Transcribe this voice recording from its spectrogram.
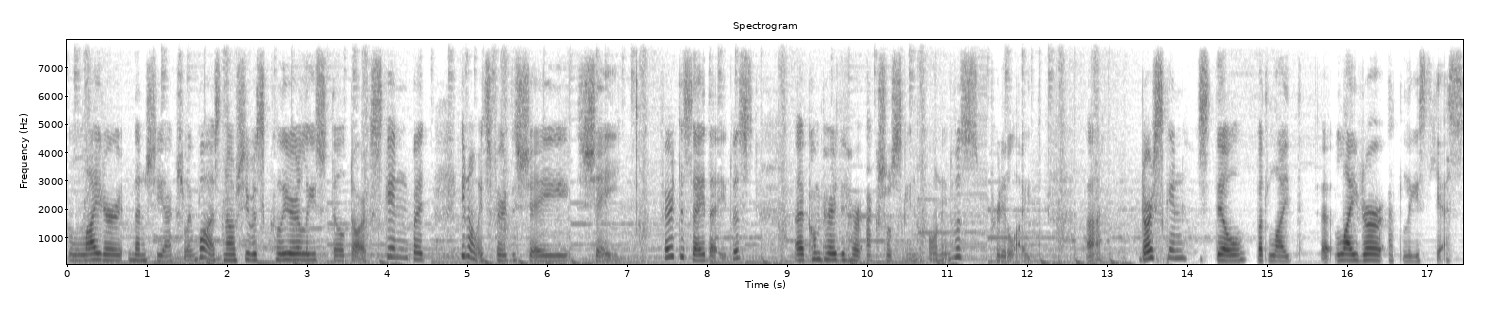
lighter than she actually was. Now, she was clearly still dark skinned, but you know, it's fair to say, say fair to say that it was uh, compared to her actual skin tone, it was pretty light. Uh, dark skin still, but light, uh, lighter at least, yes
